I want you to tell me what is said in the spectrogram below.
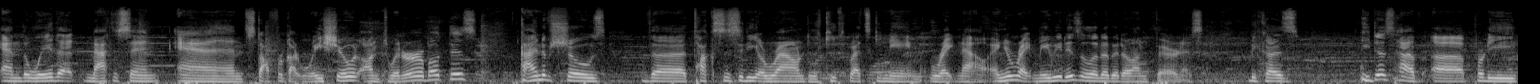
and the way that Matheson and Stauffer got ratioed on Twitter about this kind of shows the toxicity around the Keith Gretzky name right now. And you're right, maybe it is a little bit of unfairness because he does have a pretty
